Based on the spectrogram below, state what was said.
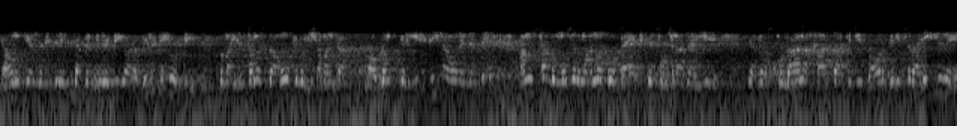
یا ان کے اندر اتنی کیپیبلٹی اور ابلٹی ہوتی، تو میں یہ سمجھتا ہوں کہ وہ یمن کا پروگرام کریٹ ہی نہ ہونے دیتے۔ ہم سب مسلمانوں کو بیٹھ کے سوچنا چاہیے کہ اگر خدا نہ خاصہ کسی دور پہ اسرائیل نے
